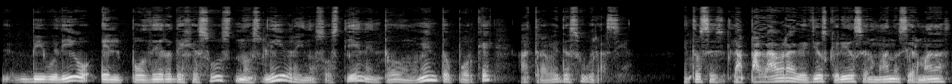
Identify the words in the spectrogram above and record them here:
vivo y digo, el poder de Jesús nos libra y nos sostiene en todo momento. ¿Por qué? A través de su gracia. Entonces, la palabra de Dios, queridos hermanos y hermanas,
